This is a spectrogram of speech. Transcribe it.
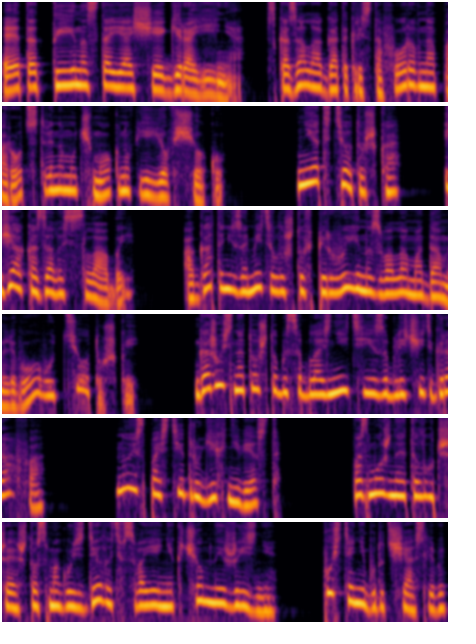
«Это ты настоящая героиня», сказала Агата Кристофоровна, по-родственному чмокнув ее в щеку. «Нет, тетушка, я оказалась слабой». Агата не заметила, что впервые назвала мадам Львову тетушкой. «Гожусь на то, чтобы соблазнить и изобличить графа, ну и спасти других невест. Возможно, это лучшее, что смогу сделать в своей никчемной жизни. Пусть они будут счастливы,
